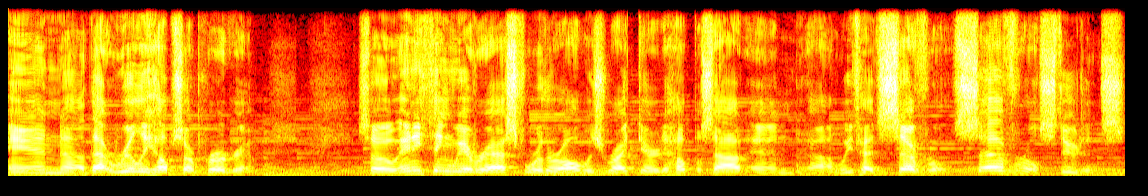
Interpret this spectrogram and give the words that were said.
and uh, that really helps our program so anything we ever ask for they're always right there to help us out and uh, we've had several several students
